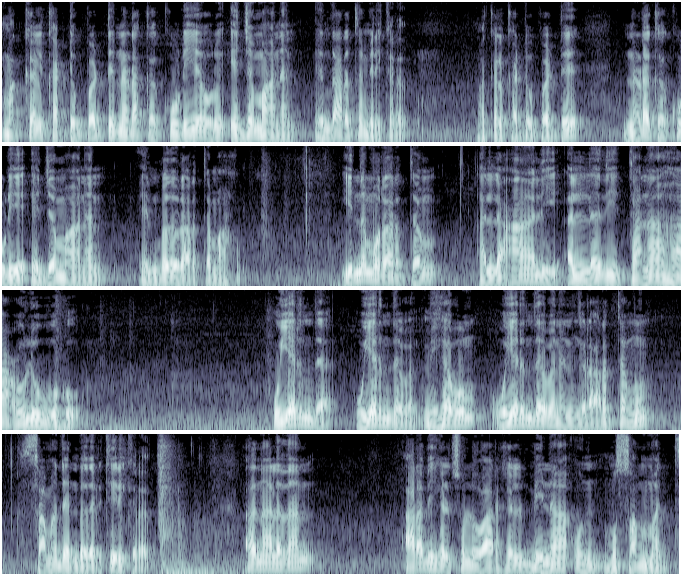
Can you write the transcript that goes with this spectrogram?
மக்கள் கட்டுப்பட்டு நடக்கக்கூடிய ஒரு எஜமானன் என்ற அர்த்தம் இருக்கிறது. மக்கள் கட்டுப்பட்டு நடக்கக்கூடிய எஜமானன் என்பது ஒரு அர்த்தமாகும். இன்னும் ஒரு அர்த்தம் அல் ஆலி அல்லதி தனஹா உலுவுஹு. உயர்ந்த உயர்ந்தவன் மிகவும் உயர்ந்தவன் என்கிற அர்த்தமும் சமது என்பதற்கு இருக்கிறது. அதனால தான் அரபிகள் சொல்லுவார்கள் பினா உன் முசம்மத்.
